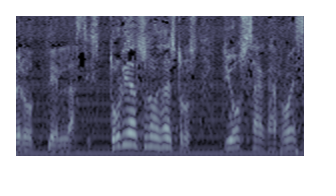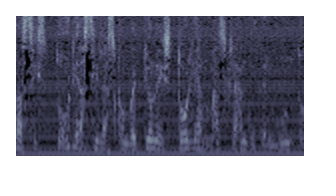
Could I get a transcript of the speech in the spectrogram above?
pero de las historias de los ancestros, Dios agarró esas historias y las convirtió en la historia más grande del mundo.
